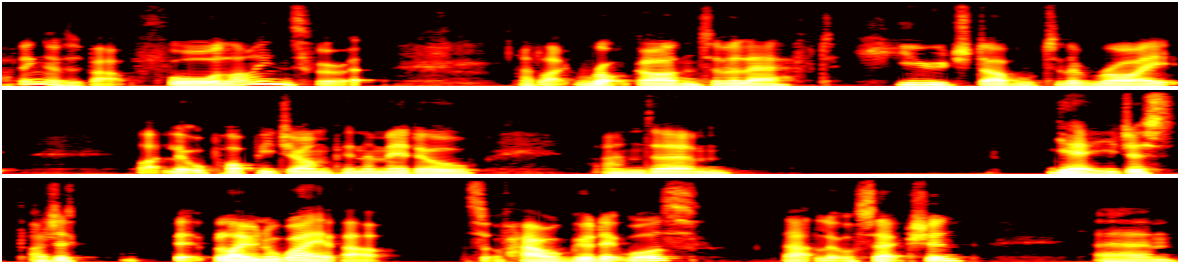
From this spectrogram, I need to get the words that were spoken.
I think there was about four lines for it. Had like rock garden to the left, huge double to the right, like little poppy jump in the middle, and um, yeah, you just I just bit blown away about sort of how good it was that little section. Um,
